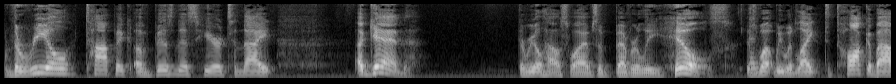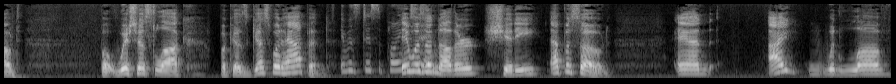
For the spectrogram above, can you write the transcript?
the real topic of business here tonight Again, the Real Housewives of Beverly Hills is And- what we would like to talk about. But wish us luck because guess what happened? It was disappointing. It was another shitty episode. And I would love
